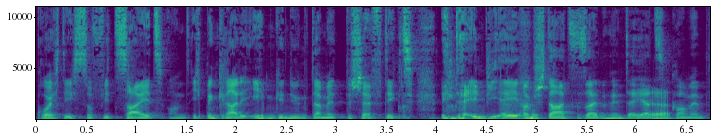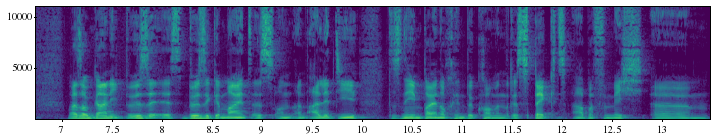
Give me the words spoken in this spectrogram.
bräuchte ich so viel Zeit und ich bin gerade eben genügend damit beschäftigt, in der NBA am Start zu sein und hinterherzukommen. Ja. Was auch gar nicht böse ist, böse gemeint ist und an alle, die das nebenbei noch hinbekommen, Respekt. Aber für mich, ähm,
